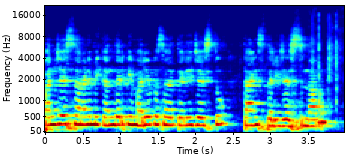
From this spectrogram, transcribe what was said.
పనిచేస్తానని మీకు అందరికీ మరి ఒకసారి తెలియజేస్తూ థ్యాంక్స్ తెలియజేస్తున్నాను.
